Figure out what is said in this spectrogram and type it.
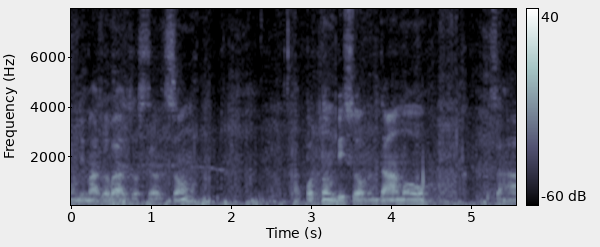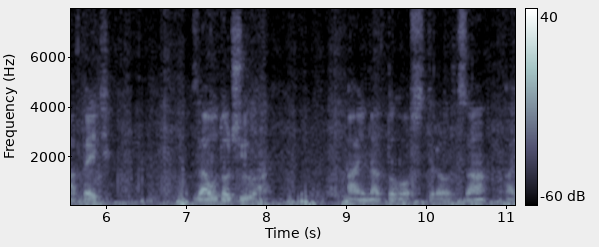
on by ma zoval so strelcom a potom by som dámou za H5 zautočil aj na toho strelca, aj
